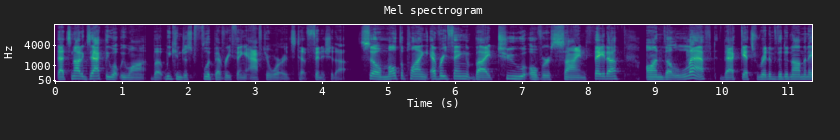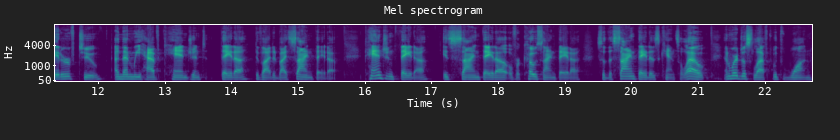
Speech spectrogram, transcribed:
That's not exactly what we want, but we can just flip everything afterwards to finish it up. So multiplying everything by 2 over sine theta. On the left, that gets rid of the denominator of 2, and then we have tangent theta divided by sine theta. Tangent theta is sine theta over cosine theta, so the sine thetas cancel out, and we're just left with 1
